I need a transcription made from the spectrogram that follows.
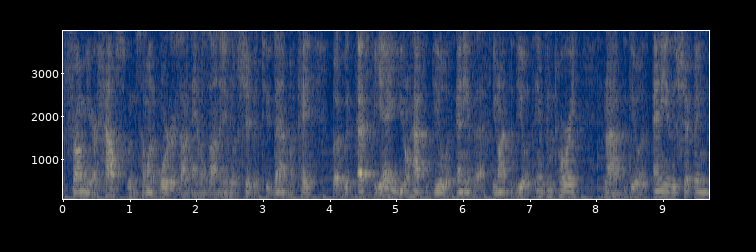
from your house when someone orders on Amazon and you'll ship it to them, okay? But with FBA, you don't have to deal with any of that. You don't have to deal with inventory, you don't have to deal with any of the shipping.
